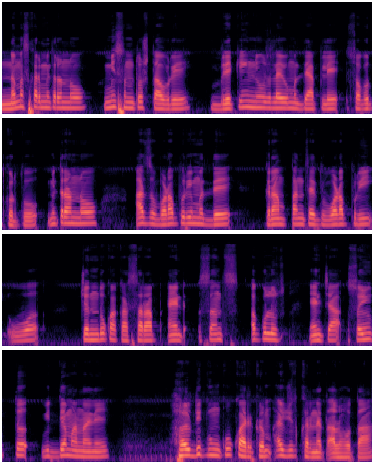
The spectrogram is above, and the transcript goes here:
नमस्कार मित्रांनो मी संतोष तावरे ब्रेकिंग न्यूज लाईव्हमध्ये आपले स्वागत करतो. मित्रांनो आज वडापुरीमध्ये ग्रामपंचायत वडापुरी व चंदूकाका सराफ अँड सन्स अकलूज यांच्या संयुक्त विद्यमानाने हळदी कुंकू कार्यक्रम आयोजित करण्यात आला होता.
